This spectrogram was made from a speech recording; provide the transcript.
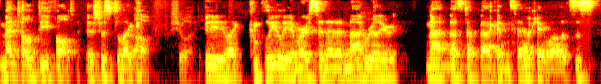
mental default is just to like oh sure yeah. be like completely immersed in it and not really not not step back and say okay well it's just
